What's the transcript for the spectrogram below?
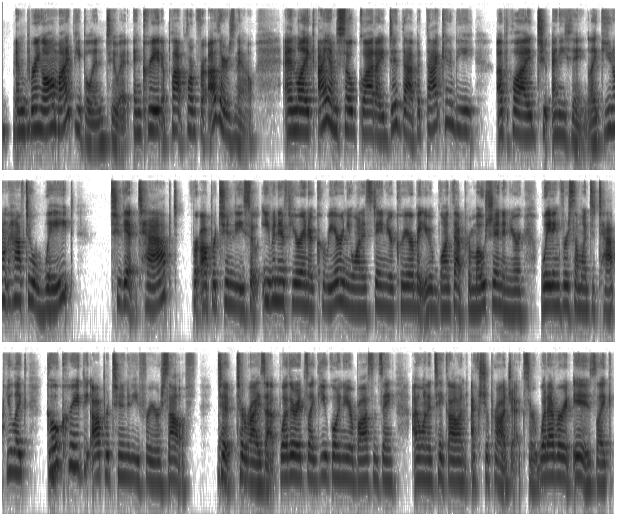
mm-hmm. and bring all my people into it and create a platform for others now. And like, I am so glad I did that. But that can be applied to anything. Like, you don't have to wait to get tapped for opportunities. So even if you're in a career and you want to stay in your career, but you want that promotion and you're waiting for someone to tap you, like go mm-hmm. create the opportunity for yourself to to rise up. Whether it's like you going to your boss and saying, I want to take on extra projects or whatever it is, like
